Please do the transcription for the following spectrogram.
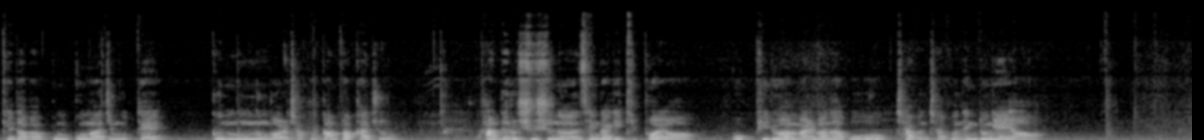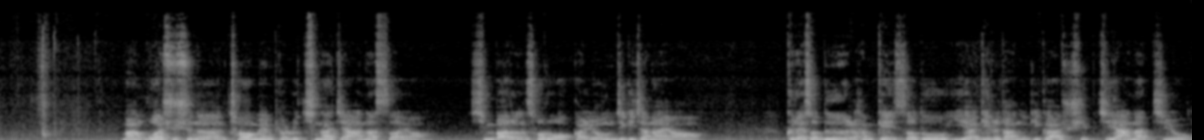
게다가 꼼꼼하지 못해 끈 묶는 걸 자꾸 깜빡하죠. 반대로 슈슈는 생각이 깊어요. 꼭 필요한 말만 하고 차근차근 행동해요. 망고와 슈슈는 처음엔 별로 친하지 않았어요. 신발은 서로 엇갈려 움직이잖아요. 그래서 늘 함께 있어도 이야기를 나누기가 쉽지 않았지요.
